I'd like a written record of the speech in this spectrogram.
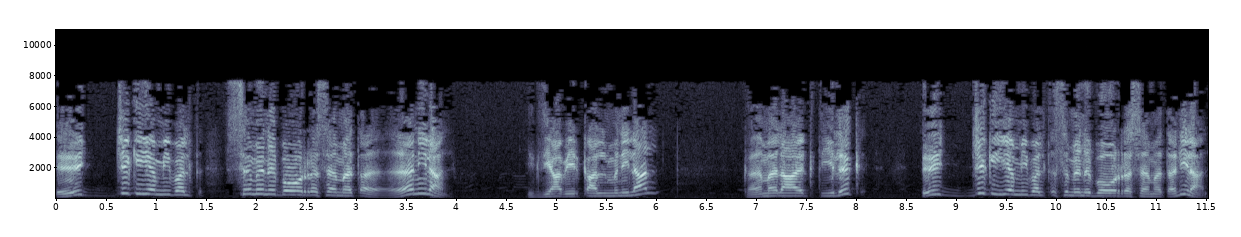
እጅግ የሚበልጥ ስምን በወረሰ መጠን ይላል። የእግዚአብሔር ቃል ምን ይላል? ከመላእክት ይልቅ እጅግ የሚበልጥ ስምን በወረሰ መጠን ይላል።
